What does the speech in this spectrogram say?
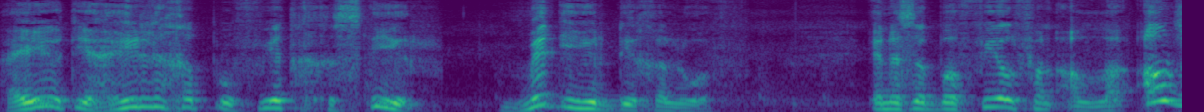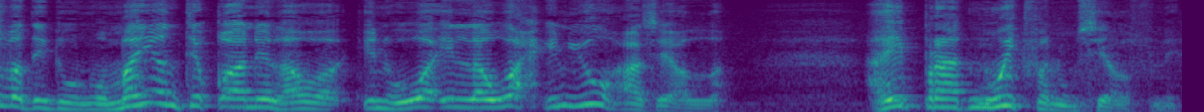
Hy het die heilige profeet gestuur met hierdie geloof. En is 'n bevel van Allah. Alles wat hy doen, "Wa may yantiqu anil hawa in huwa illa wahyun yuha," sê Allah. Hy praat nooit van homself nie.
